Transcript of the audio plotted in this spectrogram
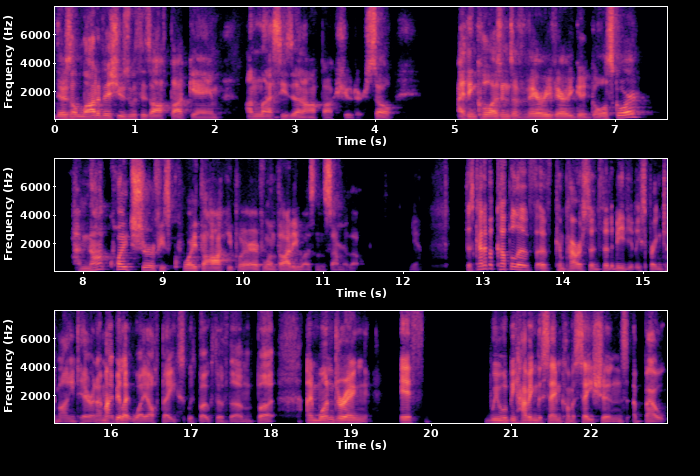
there's a lot of issues with his off puck game unless he's an off puck shooter. So I think Cole a very, very good goal scorer. I'm not quite sure if he's quite the hockey player everyone thought he was in the summer, though there's kind of a couple of, of comparisons that immediately spring to mind here, and I might be like way off base with both of them, but I'm wondering if we would be having the same conversations about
